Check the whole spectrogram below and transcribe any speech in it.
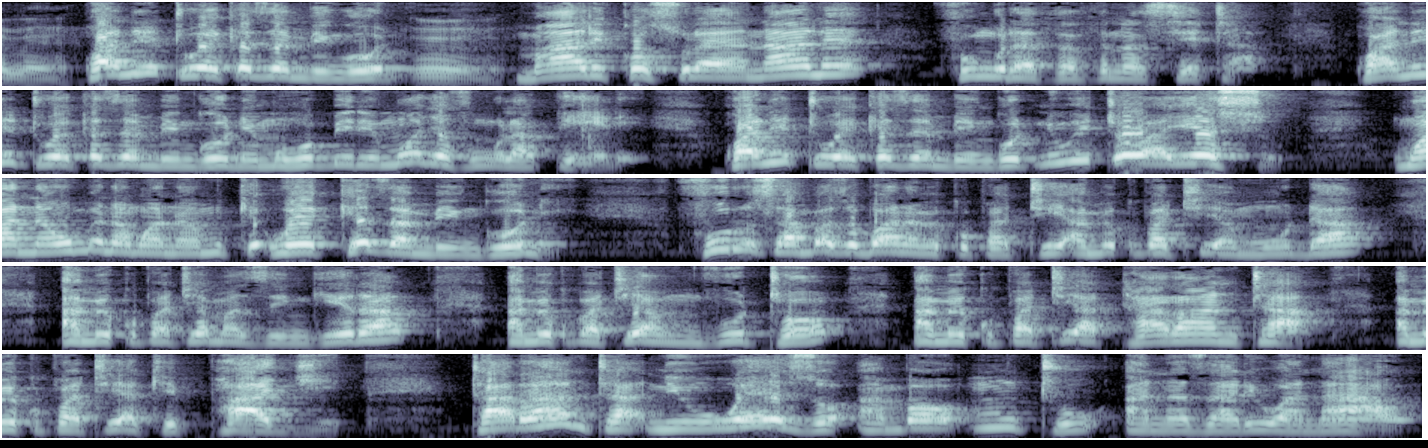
Amen. kwa nini tuwekeze mbinguni? Mm. marko sura ya nane fungu la thelathini na sita. Kwa nini tuwekeze mbinguni? Mhubiri moja fungu la pili. Kwa nini tuwekeze mbinguni? Ni wito wa yesu mwanaume na mwanamke wekeza mbinguni. Fursa ambazo bwana amekupatia amekupatia muda amekupatia mazingira amekupatia mvuto amekupatia taranta amekupatia kipaji. Taranta ni uwezo ambao mtu anazaliwa nao.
